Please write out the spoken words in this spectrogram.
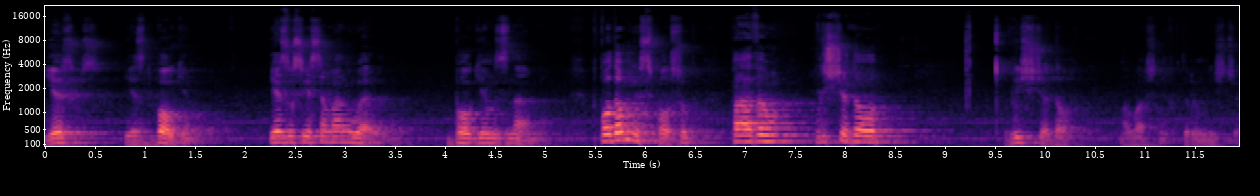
Jezus jest Bogiem. Jezus jest Emanuelem, Bogiem z nami. W podobny sposób Paweł w liście do, w liście do, no właśnie, w którym liście?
